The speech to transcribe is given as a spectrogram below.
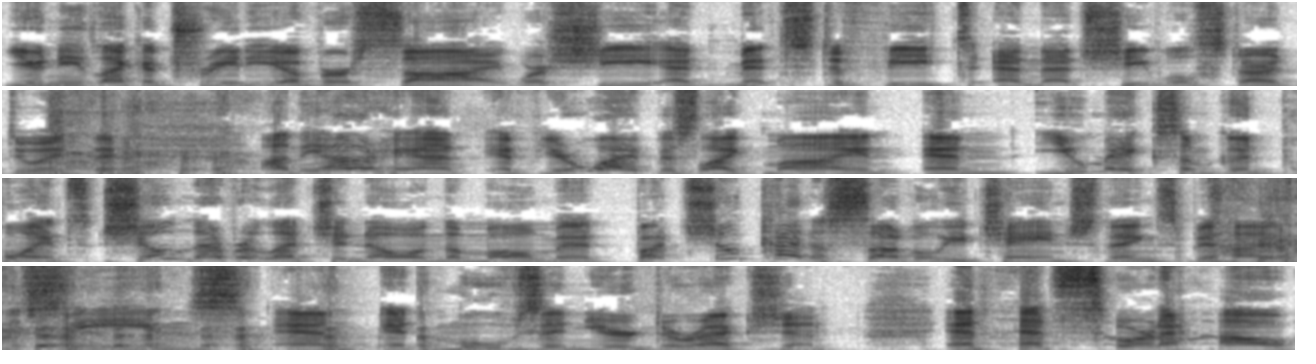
You need like a Treaty of Versailles where she admits defeat and that she will start doing things. On the other hand, if your wife is like mine and you make some good points, she'll never let you know in the moment, but she'll kind of subtly change things behind the scenes and it moves in your direction. And that's sort of how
